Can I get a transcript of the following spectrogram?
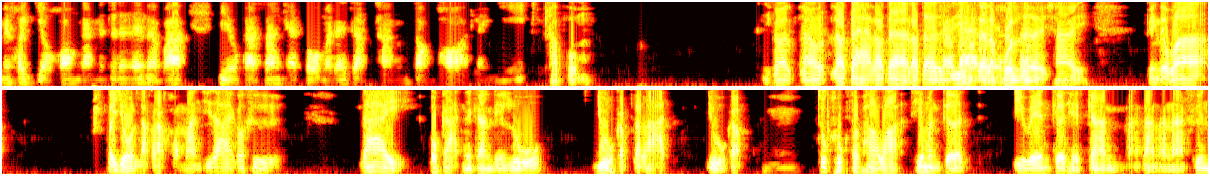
ไม่ค่อยเกี่ยวข้องกัน มันจะได้แบบว่ามีโอกาสสร้างแค f โฟมาได้จากทั้งสองพอร์ตอะไรอย่างนี้ ครับผม นี่ก็แล้วแล้วแต่แล้วแต่แล้วแต่แล้วแต่วิธีของแต่ละคนแล้วแต่เลยใช่ เพียงแต่ว่าประโยชน์หลักๆของมันที่ได้ก็คือ ได้โอกาสในการเรียนรู้ อยู่กับตลาด อยู่กับอืมทุกๆสภาวะที่มันเกิดอีเวนต์เกิดเหตุการณ์ต่างๆนานาขึ้น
